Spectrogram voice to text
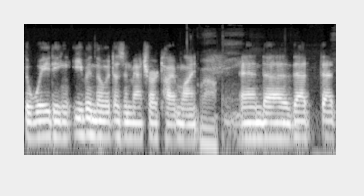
the waiting, even though it doesn't match our timeline. Wow. And uh, that that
